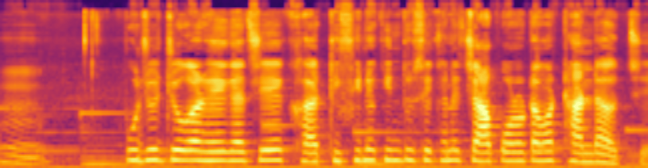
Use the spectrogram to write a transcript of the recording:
হুম পুজোর জোগাড় হয়ে গেছে টিফিনও কিন্তু সেখানে চা পরোটা আমার ঠান্ডা হচ্ছে।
